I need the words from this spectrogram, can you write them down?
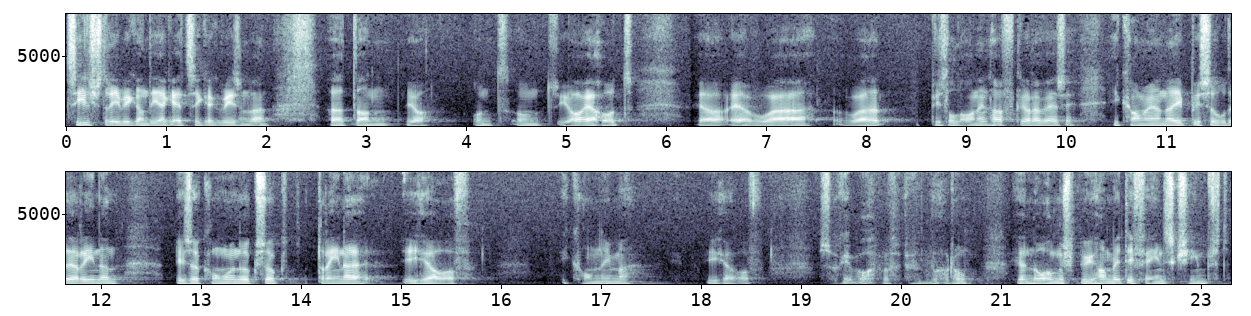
zielstrebiger und ehrgeiziger gewesen wäre, äh, dann, ja. Und, und ja, er hat, ja, er war, war bisschen launenhaft, klarerweise. Ich kann mich an eine Episode erinnern, ist er gekommen und hat gesagt, Trainer, ich höre auf. Ich komme nicht mehr ich höre auf. Sag ich, warum? Ja, nach dem Spiel haben mir die Fans geschimpft.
